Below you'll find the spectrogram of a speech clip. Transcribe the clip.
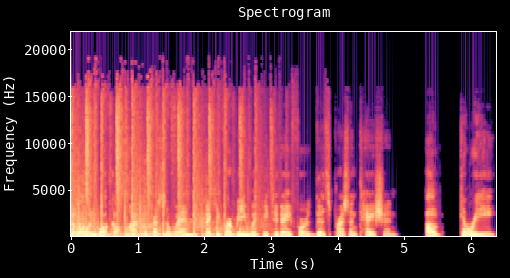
Hello and welcome. I'm Professor Wynn. Thank you for being with me today for this presentation of three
